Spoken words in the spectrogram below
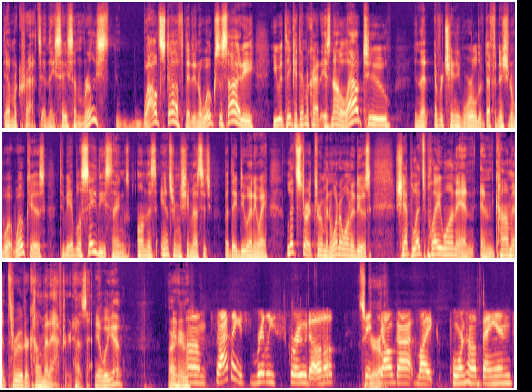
Democrats, and they say some really wild stuff that in a woke society, you would think a Democrat is not allowed to, in that ever changing world of definition of what woke is, to be able to say these things on this answering machine message, but they do anyway. Let's start through them. And what I want to do is, Shep, let's play one and, and comment through it or comment after it. How's that? Here we go. All right, Henry? Um, so I think it's really screwed up It's that girl. y'all got like Pornhub banned,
